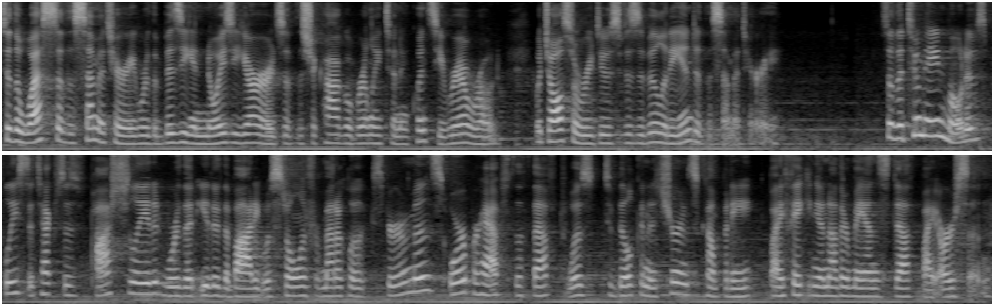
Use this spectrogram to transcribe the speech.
To the west of the cemetery were the busy and noisy yards of the Chicago, Burlington, and Quincy Railroad, which also reduced visibility into the cemetery. So the two main motives police detectives postulated were that either the body was stolen for medical experiments or perhaps the theft was to bilk an insurance company by faking another man's death by arson.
